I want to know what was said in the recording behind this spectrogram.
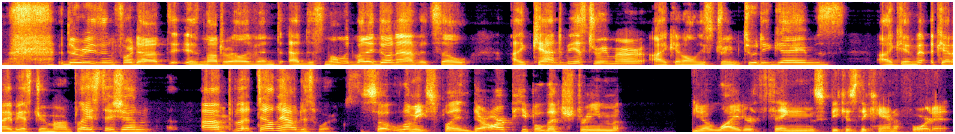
Mm. The reason for that is not relevant at this moment, but I don't have it, so I can't be a streamer. I can only stream 2D games. I can. Can I be a streamer on PlayStation? Uh, tell me how this works. So let me explain. There are people that stream, you know, lighter things because they can't afford it.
